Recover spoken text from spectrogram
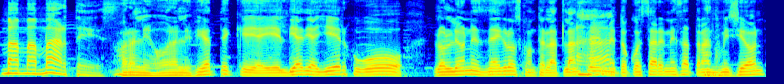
Mamá Martes. Órale, órale, fíjate que el día de ayer jugó los Leones Negros contra el Atlante, Ajá. me tocó estar en esa transmisión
